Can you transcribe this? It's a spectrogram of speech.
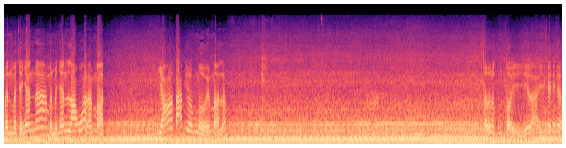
Mình mà chạy nhanh á, mình mà nhanh lâu quá là mệt. Gió nó táp vô người, mệt lắm. Thử là cũng tùy với lại cái ờ,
